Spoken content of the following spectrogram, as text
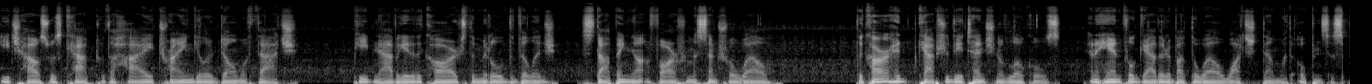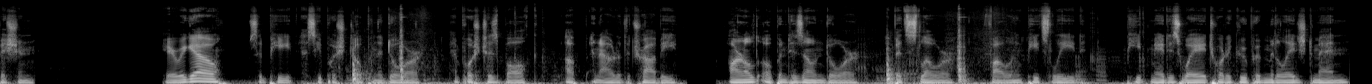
Each house was capped with a high triangular dome of thatch. Pete navigated the car to the middle of the village, stopping not far from a central well. The car had captured the attention of locals, and a handful gathered about the well watched them with open suspicion. Here we go, said Pete as he pushed open the door and pushed his bulk up and out of the Trabi. Arnold opened his own door, a bit slower, following Pete's lead. Pete made his way toward a group of middle aged men.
